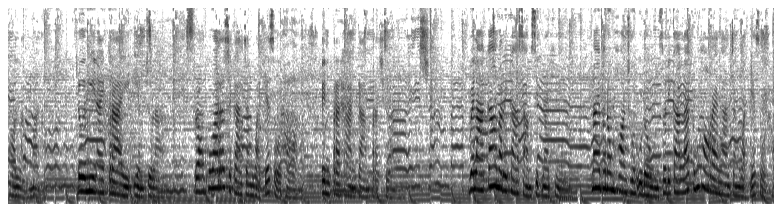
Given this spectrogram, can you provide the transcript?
ธรหลังใหม่ โดยมีนายไกรเอี่ยมจุฬา รองผู้ว่าราชการจังหวัดยโสธรเป็นประธานการประชุม เวลา9นาฬิกา30 นาทีนายพนมพรชวนอุดม สวัสดิการและคุ้มครองแรงงานจังหวัดยโสธร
